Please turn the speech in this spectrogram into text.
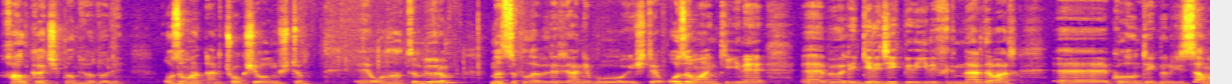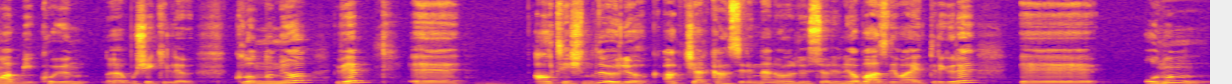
halka açıklanıyor Dolly. O zaman hani çok şey olmuştu. E, onu hatırlıyorum nasıl yapılabilir? Yani bu işte o zamanki yine e, böyle gelecekle ilgili filmlerde var e, klon teknolojisi ama bir koyun e, bu şekilde klonlanıyor ve e, 6 yaşında da ölüyor. Akciğer kanserinden öldüğü söyleniyor. Bazı rivayetlere göre e, onun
